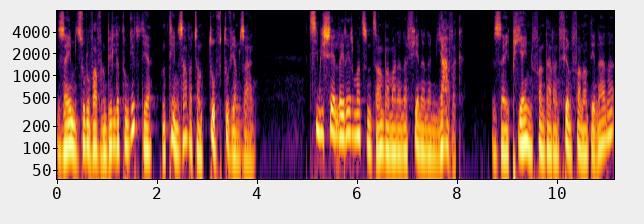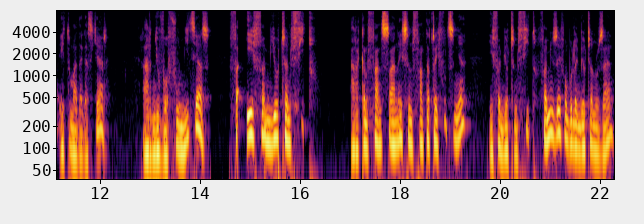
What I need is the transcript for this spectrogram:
izay mijoro ho vavolombelona tonga eto dia miteny zavatra mitovitovy amin'izany. Tsy Michel irery mantsy ny jamba manana fiainana miavaka, izay mpihaino ny fandaharan'ny feon'ny fanantenana eto Madagasikara, ary niova fo mihitsy aza, fa efa mihoatra ny fito! Araka ny fanisanay sy ny fantatray fotsiny an, efa mihoatry ny fito, fa mino zay fa mbola mihoatra noho zany.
